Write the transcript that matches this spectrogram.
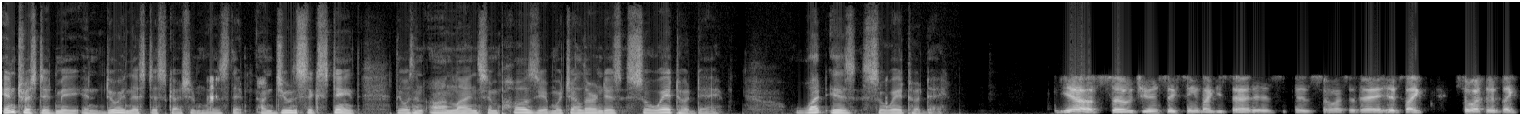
interested me in doing this discussion was that on June 16th there was an online symposium, which I learned is Soweto Day. What is Soweto Day? Yeah, so June 16th, like you said, is is Soweto Day. It's like Soweto is like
